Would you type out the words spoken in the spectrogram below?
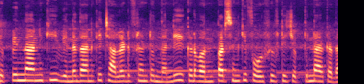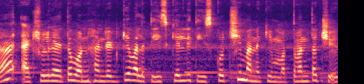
చెప్పిన దానికి విన్నదానికి చాలా డిఫరెంట్ ఉందండి. ఇక్కడ వన్ పర్సన్కి ఫోర్ ఫిఫ్టీ చెప్తున్నారు కదా. యాక్చువల్గా అయితే వన్ హండ్రెడ్కి వాళ్ళు తీసుకెళ్ళి తీసుకొచ్చి మనకి మొత్తం అంతా చూ-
